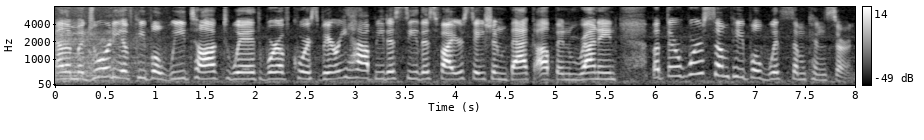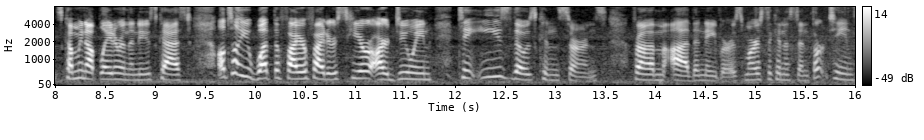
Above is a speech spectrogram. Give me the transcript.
Now, the majority of people we talked with were, of course, very happy to see this fire station back up and running, but there were some people with some concerns. Coming up later in the newscast, I'll tell you what the firefighters here are doing to ease those concerns from uh, the neighbors. Marissa Kinniston, 13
